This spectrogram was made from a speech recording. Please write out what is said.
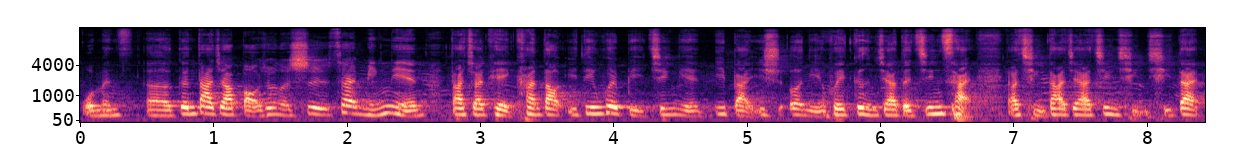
我们呃跟大家保证的是，在明年大家可以看到，一定会比今年一百一十二年会更加的精彩，要请大家敬请期待。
